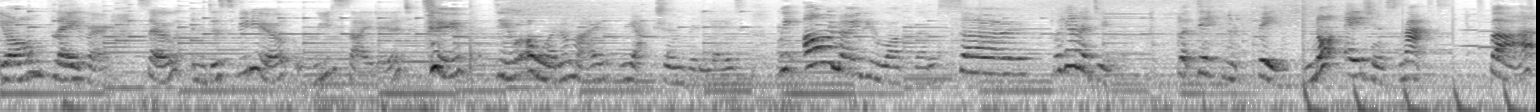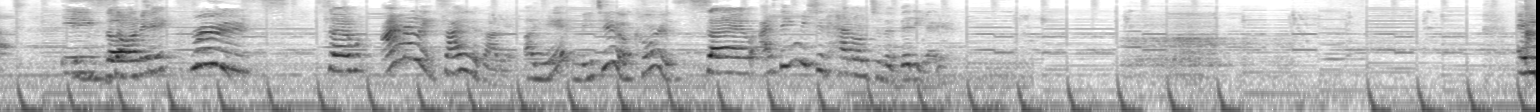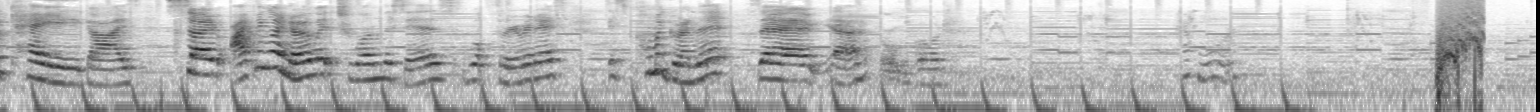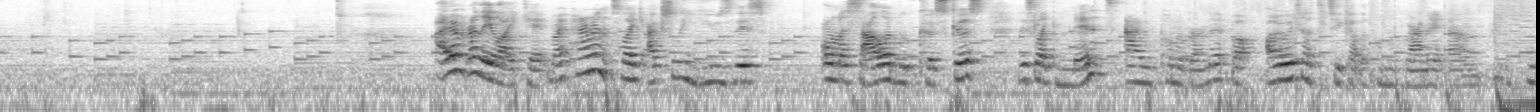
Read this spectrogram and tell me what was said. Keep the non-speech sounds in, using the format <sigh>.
your flavor. So in this video, we decided to do a one of my reaction videos. We all know you love them, so we're gonna do them. But different themes, not Asian snacks, but exotic fruits. So I'm really excited about it. Are you? me too, of course. So I think we should head on to the video. Okay guys, so I think I know which one this is, what fruit it is. It's pomegranate, so yeah, oh my god. Have more. I don't really like it. My parents like actually use this on a salad with couscous. This like mint and pomegranate, but I always have to take out the pomegranate and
